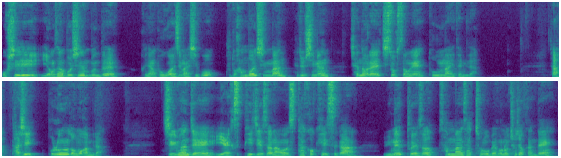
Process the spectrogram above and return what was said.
혹시 이 영상 보시는 분들 그냥 보고 하지 마시고 구독 한 번씩만 해주시면 채널의 지속성에 도움이 많이 됩니다. 자, 다시 본론으로 넘어갑니다. 지금 현재 이 XPG에서 나온 스타커 케이스가 위메프에서 34,500원으로 최저가인데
